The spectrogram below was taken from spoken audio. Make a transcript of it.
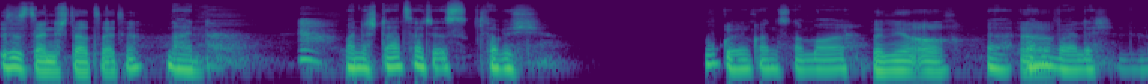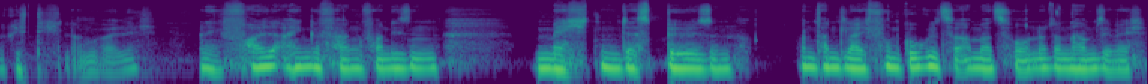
Ist es deine Startseite? Nein. Meine Startseite ist, glaube ich, Google ganz normal. Bei mir auch. Ja, langweilig. Ja, richtig langweilig. Voll eingefangen von diesen Mächten des Bösen. Und dann gleich von Google zu Amazon und dann haben sie mich.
